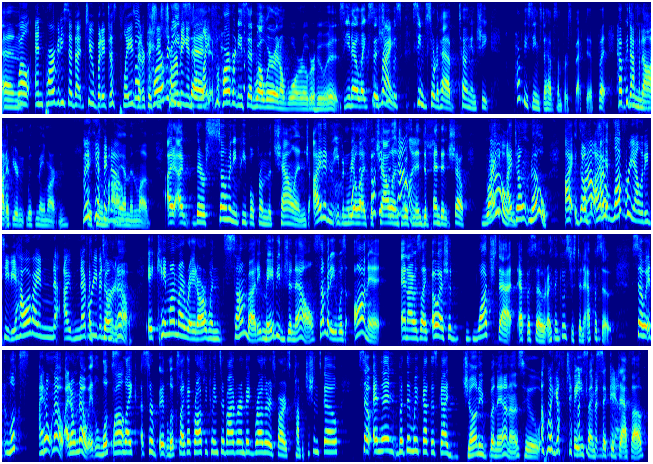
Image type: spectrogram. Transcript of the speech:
and well and parvati said that too but it just plays better because she's charming and delightful Parvati said, "Well, we're in a war over who is." You know, like so she Right. was seemed to sort of have tongue in cheek. Parvati seems to have some perspective, but how could you not if you're with Mae Martin, with whom I I, am in love? I, I there are so many people from the challenge. I didn't even realize the, fuck is The challenge was an independent show. Right? No. I don't know. I don't. Wow, I, I, love reality tv how have I? I've never even don't know. It came on my radar when somebody, maybe Janelle, somebody was on it. And I was like, oh, I should watch that episode. I think it was just an episode. So it looks, I don't know. I don't know. It looks Well- like a, it looks like a cross between Survivor and Big Brother as far as competitions go. So, and then, but then we've got this guy, Johnny Bananas, who oh my god Johnny face I'm sick to death of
